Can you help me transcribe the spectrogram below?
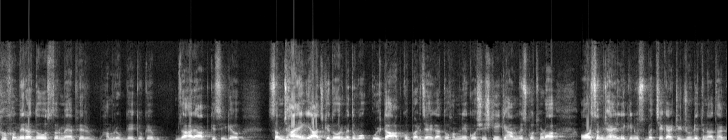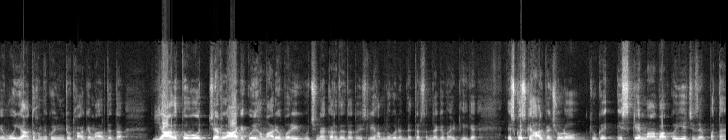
تو میرا دوست اور میں پھر ہم رک گئے، کیونکہ ظاہر ہے آپ کسی کو سمجھائیں گے آج کے دور میں تو وہ الٹا آپ کو پڑ جائے گا۔ تو ہم نے کوشش کی کہ ہم اس کو تھوڑا اور سمجھائیں، لیکن اس بچے کا ایٹیٹیوڈ اتنا تھا کہ وہ یا تو ہمیں کوئی اینٹ اٹھا کے مار دیتا، یا تو وہ چرلا کے کوئی ہمارے اوپر ہی کچھ نہ کر دیتا۔ تو اس لیے ہم لوگوں نے بہتر سمجھا کہ بھائی ٹھیک ہے، اس کو اس کے حال پہ چھوڑو، کیونکہ اس کے ماں باپ کو یہ چیزیں پتہ ہیں۔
